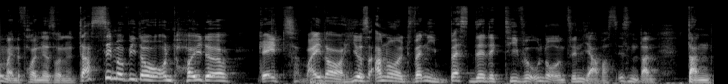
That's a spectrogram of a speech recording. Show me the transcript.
meine Freunde der Sonne, das sind wir wieder und heute geht's weiter. Hier ist Arnold, wenn die besten Detektive unter uns sind. Ja, was ist denn dann? Dann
